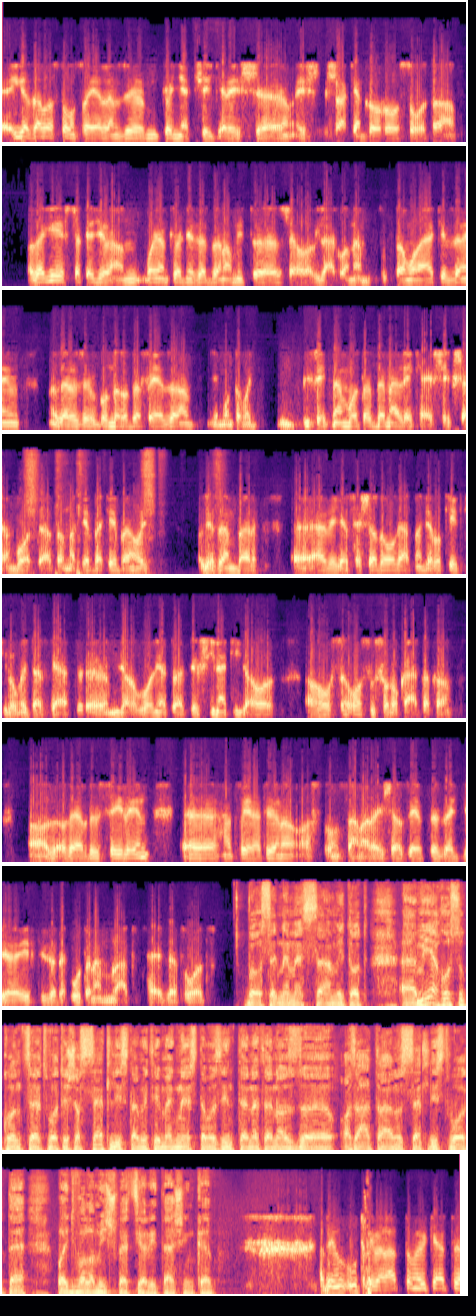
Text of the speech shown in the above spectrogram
igazából a Stones-ra jellemző könnyedséggel és, uh, és, és rock and roll-ról szólt a, az egész, csak egy olyan, olyan környezetben, amit uh, sehol a világon nem tudtam volna elképzelni. Az előző gondolat befejezve, én mondtam, hogy büfék nem voltak, de mellékhelyiség sem volt, tehát annak érdekében, hogy, hogy az ember elvégezhesse a dolgát, nagyjából két kilométert kellett gyalogolni a következő sinekig, ahol, ahol hosszú sorok álltak a, az, az erdő szélén. Uh, hát vélhetően a Aston számára is azért ez egy évtizedek óta nem látott helyzet volt. Valószínűleg nem ez számított. Uh, Milyen hosszú koncert volt, és a setlist, amit én megnéztem az interneten, az, uh, az általános setlist volt-e, vagy valami specialitás inkább? Hát én útrével láttam őket,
